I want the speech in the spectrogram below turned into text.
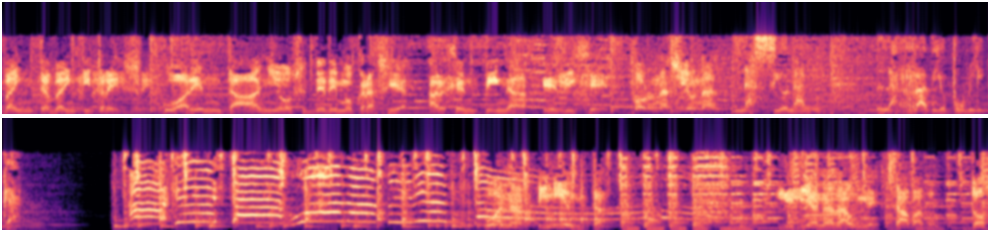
2023, 40 años de democracia. Argentina elige por Nacional. Nacional, la radio pública. Aquí está Juana Pimienta. Juana Pimienta. Liliana Daune, sábado, 2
